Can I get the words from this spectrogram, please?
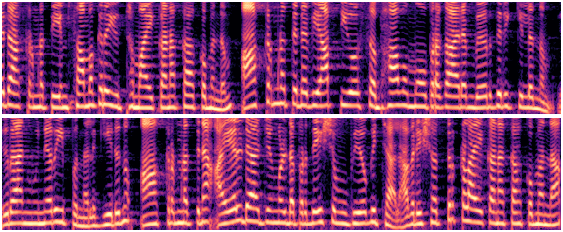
ഏത് ആക്രമണത്തെയും സമഗ്ര യുദ്ധമായി കണക്കാക്കുമെന്നും ആക്രമണത്തിന്റെ വ്യാപ്തിയോ സ്വഭാവമോ പ്രകാരം വേർതിരിക്കില്ലെന്നും ഇറാൻ മുന്നറിയിപ്പ് നൽകിയിരുന്നു. ആക്രമണത്തിന് അയൽ രാജ്യങ്ങളുടെ പ്രദേശം ഉപയോഗിച്ചാൽ അവരെ ശത്രുക്കളായി കണക്കാക്കുമെന്ന്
